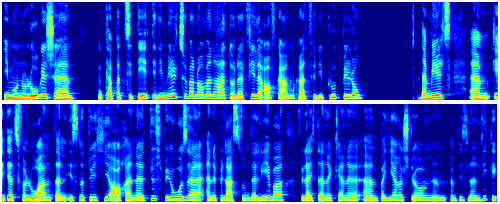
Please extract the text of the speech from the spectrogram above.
immunologische Kapazität, die die Milz übernommen hat oder viele Aufgaben gerade für die Blutbildung der Milz ähm, geht jetzt verloren, dann ist natürlich hier auch eine Dysbiose, eine Belastung der Leber, vielleicht eine kleine ähm, Barrierestörung, ein, ein bisschen ein Leaky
